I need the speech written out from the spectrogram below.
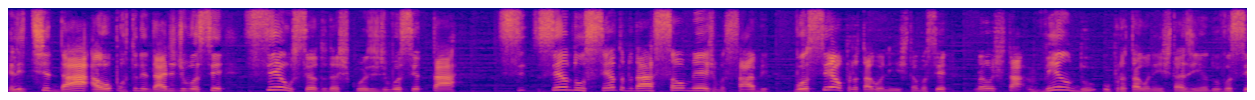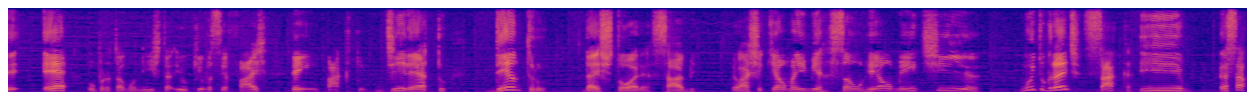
ele te dá a oportunidade de você ser o centro das coisas, de você estar tá sendo o centro da ação mesmo, sabe? Você é o protagonista, você não está vendo o protagonista agindo, você é o protagonista e o que você faz tem impacto direto dentro da história, sabe? Eu acho que é uma imersão realmente muito grande, saca? E essa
